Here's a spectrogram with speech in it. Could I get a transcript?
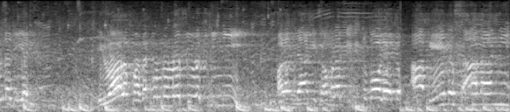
ఉన్నది అని ఇవాళ పదకొండులోకి వచ్చింది. మనం దాన్ని సంరక్షించుకోలేక ఆ వేద సారాన్ని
